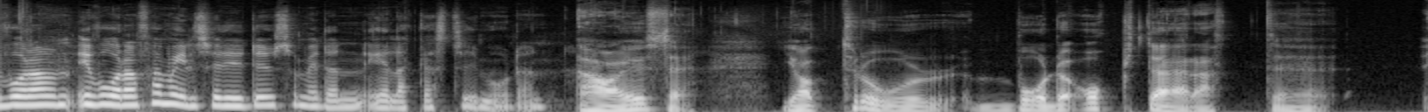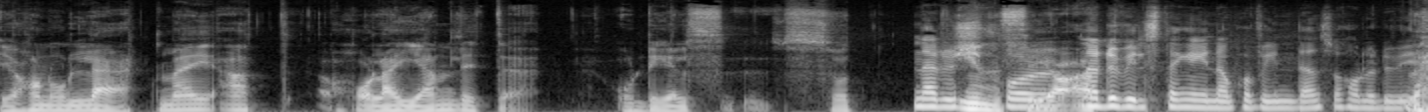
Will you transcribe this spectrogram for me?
våran, I våran familj så är det du som är den elaka styrmodern. Ja, just det. Jag tror både och där att eh, jag har nog lärt mig att hålla igen lite. Och dels så När du, får, att- när du vill stänga in på vinden så håller du igen.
